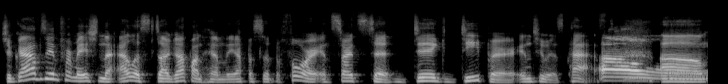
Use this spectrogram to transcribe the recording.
She grabs the information that Ellis dug up on him the episode before and starts to dig deeper into his past. oh. Um,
